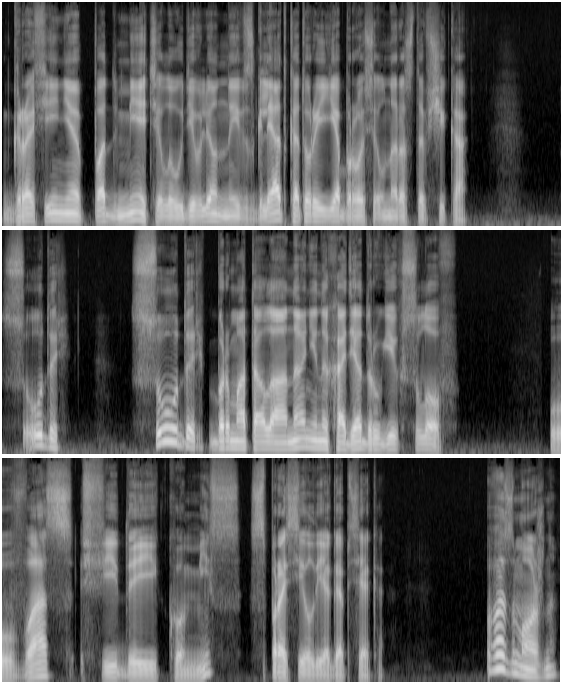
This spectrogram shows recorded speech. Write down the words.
Графиня подметила удивленный взгляд, который я бросил на ростовщика. «Сударь, сударь!» — бормотала она, не находя других слов. «У вас фидеикомис?» — спросил я Гапсека. Возможно.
